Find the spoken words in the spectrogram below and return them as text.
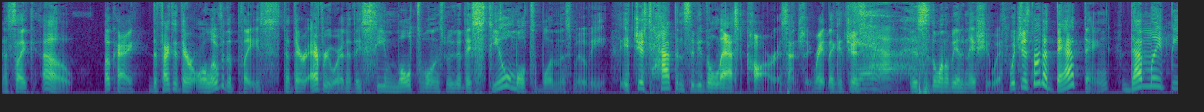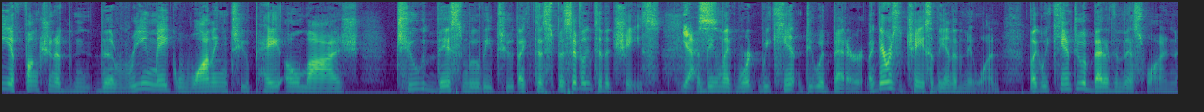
It's like, oh, okay. The fact that they're all over the place, that they're everywhere, that they see multiple in this movie, that they steal multiple in this movie, it just happens to be the last car, essentially, right? Like it's just Yeah. this is the one that we had an issue with, which is not a bad thing. That might be a function of the remake wanting to pay homage to this movie, to like to specifically to the chase, Yes. and being like, we're, we can't do it better. Like there was a chase at the end of the new one, like, we can't do it better than this one.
